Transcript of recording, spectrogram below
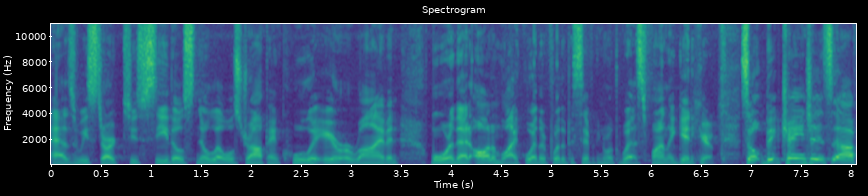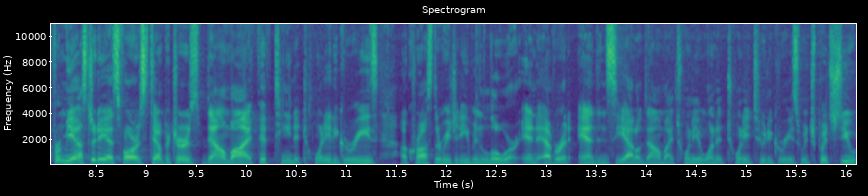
as we start to see those snow levels drop and cooler air arrive and more of that autumn-like weather for the Pacific Northwest finally get here. So big changes uh, from yesterday as far as temperatures down by 15 to 20 degrees across the region, even lower in Everett and in Seattle down by 21 to 22 degrees, which puts you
